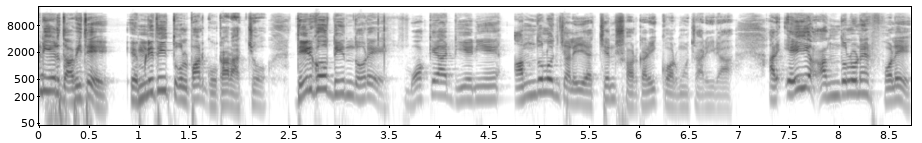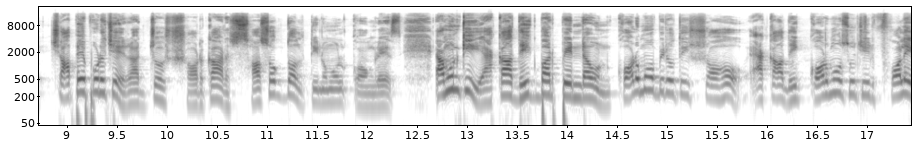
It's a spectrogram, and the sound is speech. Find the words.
ডিএর দাবিতে এমনিতেই তোলপাড় গোটা রাজ্য। দীর্ঘদিন ধরে বকেয়া ডিএ নিয়ে আন্দোলন চালিয়ে যাচ্ছেন সরকারি কর্মচারীরা। আর এই আন্দোলনের ফলে চাপে পড়েছে রাজ্য সরকার, শাসক দল, তৃণমূল কংগ্রেস। এমনকি একাধিকবার পেনডাউন কর্মবিরতি সহ একাধিক কর্মসূচির ফলে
